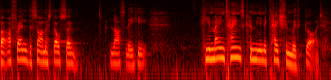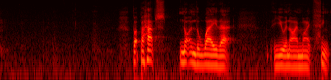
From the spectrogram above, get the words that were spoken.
But our friend the psalmist also, lastly, he, he maintains communication with God. But perhaps not in the way that you and I might think.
